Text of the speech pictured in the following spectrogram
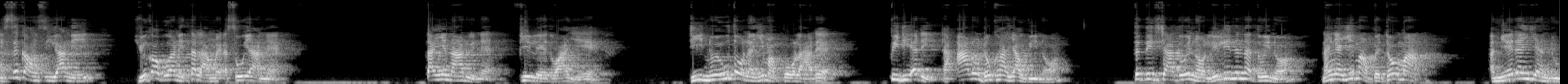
ဒီစစ်ကောင်စီကနေ ရွေးကောက်ပွဲကနေတက်လာမဲ့အစိုးရနဲ့တိုင်းရင်းသားတွေနဲ့ပြည်လည်သွားရင်ဒီຫນွေဥတော်လည်းရင်းမှာပေါ်လာတဲ့ PDF တွေဒါအားလုံးဒုက္ခရောက်ပြီနော်တတိတခြားသွေးနော်လေးလေးနက်နက်သွေးနော်နိုင်ငံရေးမှာဘယ်တော့မှအမြဲတမ်းရန်သူ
